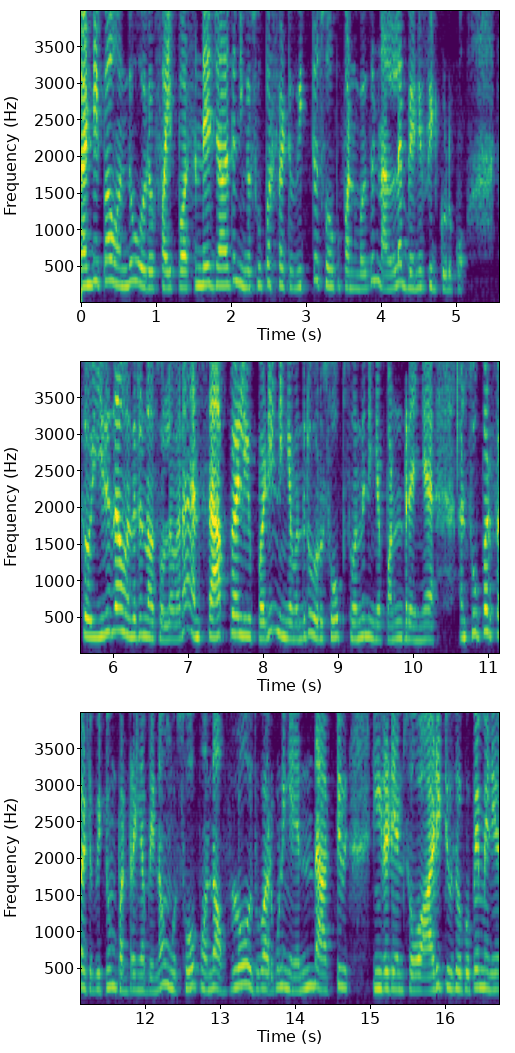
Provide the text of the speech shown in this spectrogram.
கண்டிப்பாக வந்து ஒரு ஃபைவ் பர்சன்டேஜாவது நீங்கள் சூப்பர் ஃபெட் விட்டு சோப்பு பண்ணும்போது நல்ல பெனிஃபிட் கொடுக்கும். ஸோ இதுதான் வந்துட்டு நான் சொல்ல வரேன். அண்ட் சாப் வேல்யூ படி நீங்கள் வந்துட்டு ஒரு சோப்ஸ் வந்து நீங்கள் பண்ணுறீங்க அண்ட் சூப்பர் ஃபேட் விட்டும் பண்ணுறீங்க அப்படின்னா உங்கள் சோப் வந்து அவ்வளோ இதுவாக இருக்கும். நீங்கள் எந்த ஆக்டிவ் இன்க்ரீடியன்ஸோ அடிட்டிவ்ஸோ குப்பை மெனியோ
